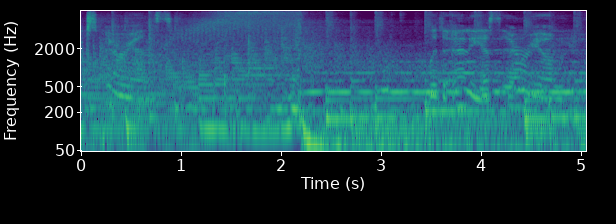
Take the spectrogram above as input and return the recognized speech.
experience with Elias Arium.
